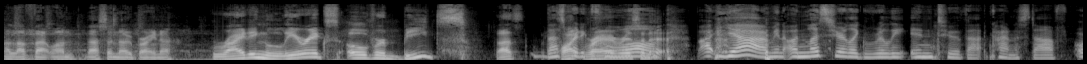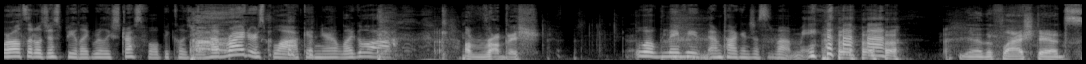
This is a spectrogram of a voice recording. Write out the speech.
I love that one. That's a no-brainer. writing lyrics over beats. That's, That's quite pretty rare, cool. isn't it? Uh, yeah, I mean, unless you're like really into that kind of stuff, or else it'll just be like really stressful because you'll have writer's block and you're like, oh. I'm rubbish. Well, maybe I'm talking just about me. Yeah, the flash dance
